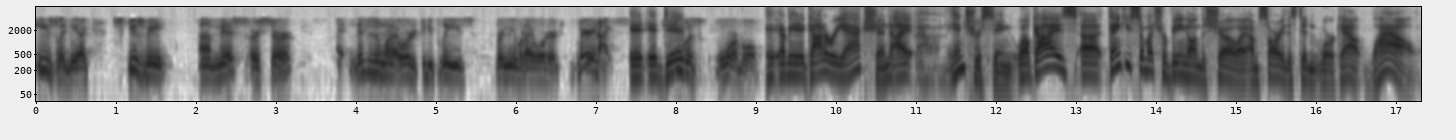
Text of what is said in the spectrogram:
easily be like, "Excuse me, uh, Miss or Sir, this isn't what I ordered. Could you please bring me what I ordered?" Very nice. It, it It did. was horrible. It, I mean, it got a reaction. I interesting. Well, guys, uh, thank you so much for being on the show. I, I'm sorry this didn't work out. Wow.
